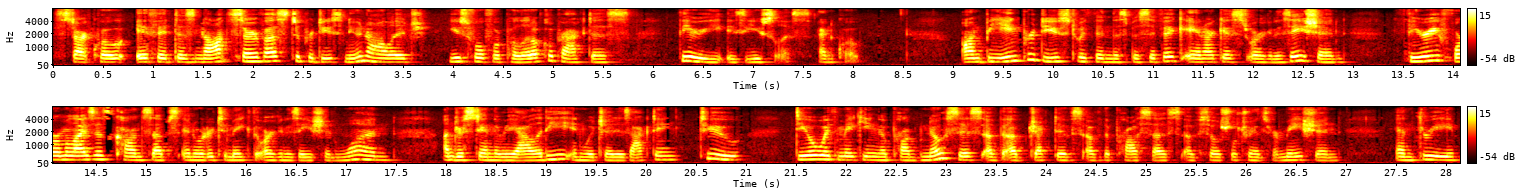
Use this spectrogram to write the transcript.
start quote, if it does not serve us to produce new knowledge useful for political practice, theory is useless, end quote. On being produced within the specific anarchist organization, Theory formalizes concepts in order to make the organization 1. Understand the reality in which it is acting, 2. Deal with making a prognosis of the objectives of the process of social transformation, and 3.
